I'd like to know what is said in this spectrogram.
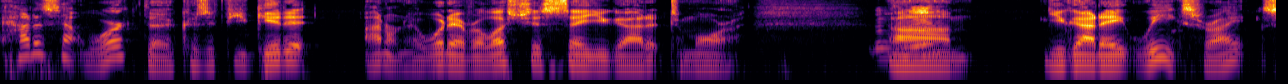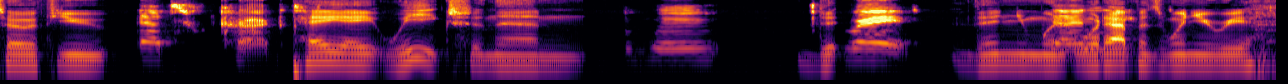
how does that work though? Because if you get it, I don't know, whatever. Let's just say you got it tomorrow. Mhm. Um, you got eight weeks, right? So if you That's correct. pay eight weeks and then hmm di- Right. then you, when, Then what happens when you re?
